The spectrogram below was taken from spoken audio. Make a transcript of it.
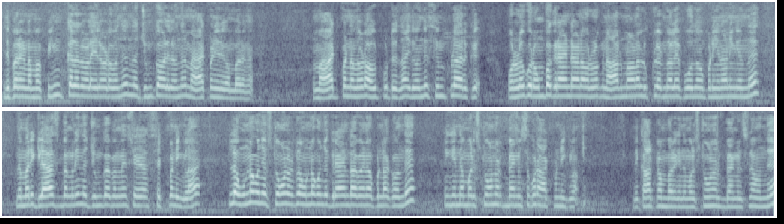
இது பாருங்கள் நம்ம பிங்க் கலர் வளையலோட வந்து இந்த ஜும்கா வளையல் வந்து நம்ம ஆட் பண்ணியிருக்கோம் பாருங்கள் நம்ம ஆட் பண்ணதோட அவுட்புட் தான் இது வந்து சிம்பிளாக இருக்குது ஓரளவுக்கு ரொம்ப கிராண்டான ஓரளவுக்கு நார்மலான லுக்கில் இருந்தாலே போதும். அப்படின்னா நீங்கள் வந்து இந்த மாதிரி கிளாஸ் பேங்க்லையும் இந்த ஜும்கா பேங்க்லையும் செட் பண்ணிக்கலாம். இல்லை இன்னும் கொஞ்சம் ஸ்டோன் ஒர்க்லாம் இன்னும் கொஞ்சம் கிராண்டாக வேணும் அப்படின்னாக்க வந்து நீங்கள் இந்த மாதிரி ஸ்டோன் ஒர்க் பேங்கிள்ஸ் கூட ஆட் பண்ணிக்கலாம். இது காட்டுற பாருங்க இந்த மாதிரி ஸ்டோன் ஒர்க் பேங்கிள்ஸ்லாம் வந்து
